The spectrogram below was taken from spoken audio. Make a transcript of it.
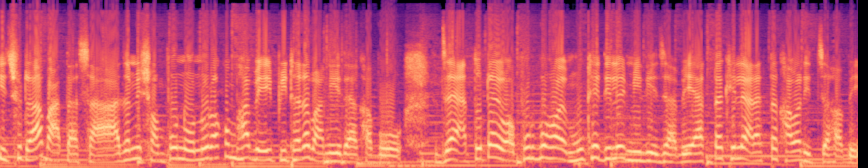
কিছুটা বাতাসা। আজ আমি সম্পূর্ণ অন্যরকমভাবে এই পিঠাটা বানিয়ে দেখাবো। যা এতটাই অপূর্ব হয়, মুখে দিলে মিলিয়ে যাবে। একটা খেলে আর একটা খাওয়ার ইচ্ছা হবে।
